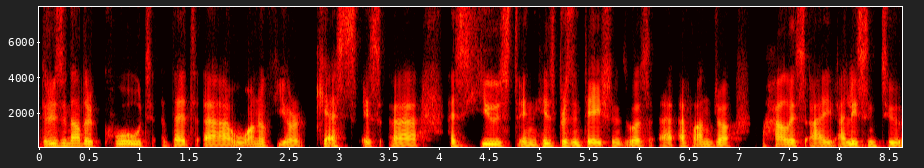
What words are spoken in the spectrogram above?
there is another quote that uh, one of your guests is uh, has used in his presentations was uh, Evandro. I, I listened to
